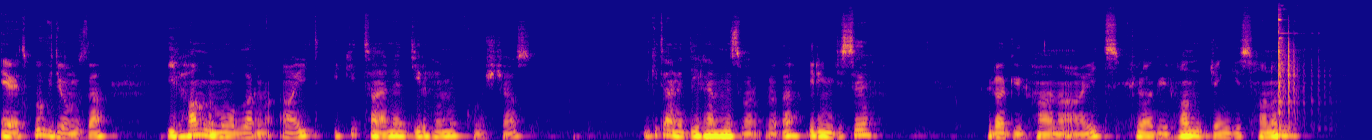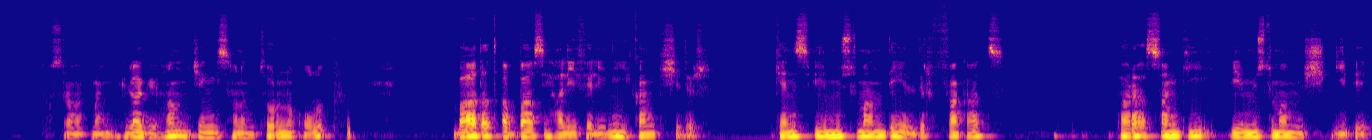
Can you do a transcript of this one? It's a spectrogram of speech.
Evet, bu videomuzda İlhanlı Moğollarına ait iki tane dirhemi konuşacağız. İki tane dirhemimiz var burada. Birincisi Hülagü Han'a ait. Hülagü Han Cengiz Han'ın kusura bakmayın. Hülagü Han Cengiz Han'ın torunu olup Bağdat Abbasi halifeliğini yıkan kişidir. Kendisi bir Müslüman değildir fakat para sanki bir Müslümanmış gibi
